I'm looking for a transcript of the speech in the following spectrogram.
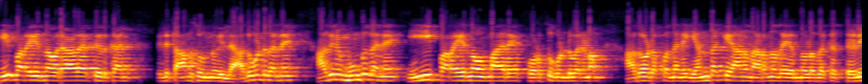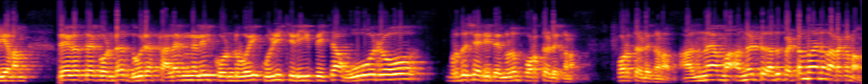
ഈ പറയുന്ന ഒരാളെ തീർക്കാൻ വലിയ താമസമൊന്നുമില്ല. അതുകൊണ്ട് തന്നെ അതിനു മുമ്പ് തന്നെ ഈ പറയുന്നവന്മാരെ പുറത്തു കൊണ്ടുവരണം. അതോടൊപ്പം തന്നെ എന്തൊക്കെയാണ് നടന്നത് എന്നുള്ളതൊക്കെ തെളിയണം. അദ്ദേഹത്തെ കൊണ്ട് ദൂര സ്ഥലങ്ങളിൽ കൊണ്ടുപോയി കുഴിച്ചിടിയിപ്പിച്ച ഓരോ മൃതശരീരങ്ങളും പുറത്തെടുക്കണം. പുറത്തെടുക്കണം. അന്ന് എന്നിട്ട് അത് പെട്ടെന്ന് തന്നെ നടക്കണം.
